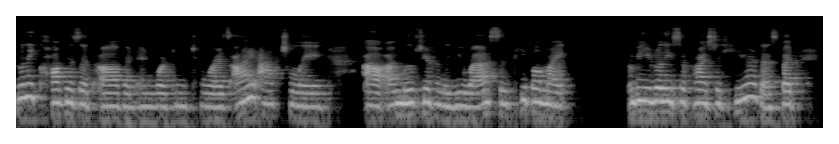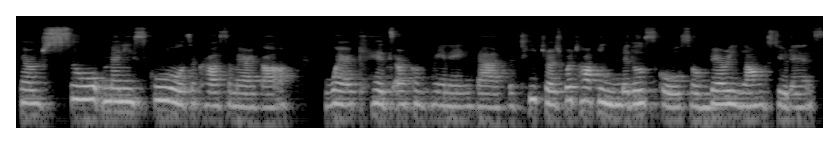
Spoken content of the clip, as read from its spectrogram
really cognizant of and, and working towards. I actually uh, i moved here from the us and people might be really surprised to hear this but there are so many schools across america where kids are complaining that the teachers we're talking middle school so very young students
